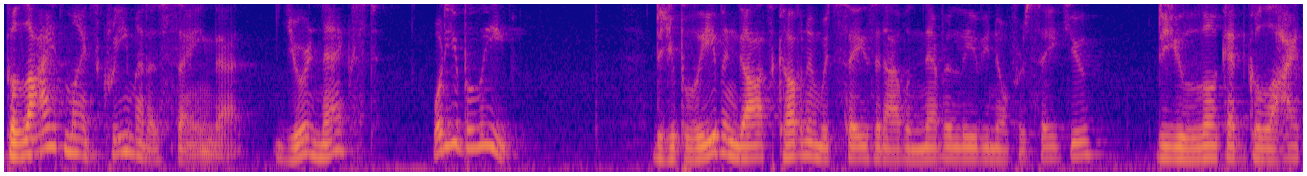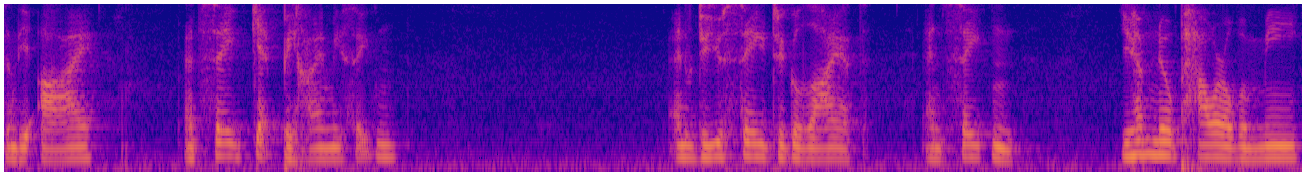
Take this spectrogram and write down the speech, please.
Goliath might scream at us saying that, You're next. What do you believe? Do you believe in God's covenant which says that I will never leave you nor forsake you? Do you look at Goliath in the eye and say, Get behind me, Satan? And do you say to Goliath and Satan, You have no power over me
